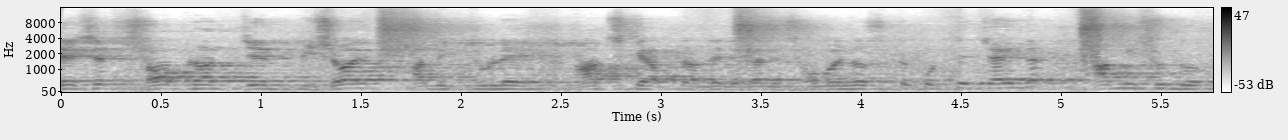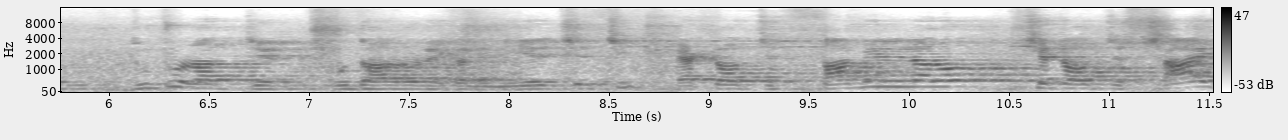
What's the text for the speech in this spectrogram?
দেশের সব রাজ্যের বিষয় আমি তুলে আজকে আপনাদের এখানে সময় নষ্ট করতে চাই না। আমি শুধু দুটো রাজ্যের উদাহরণ এখানে নিয়ে এসেছি। একটা হচ্ছে তামিলনাড়ু, সেটা হচ্ছে ষাট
